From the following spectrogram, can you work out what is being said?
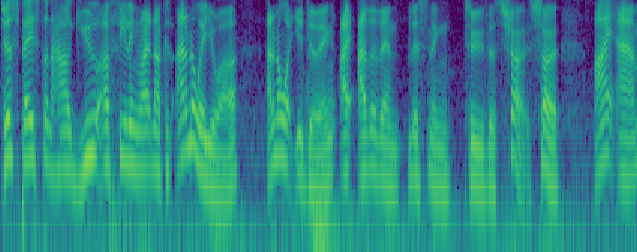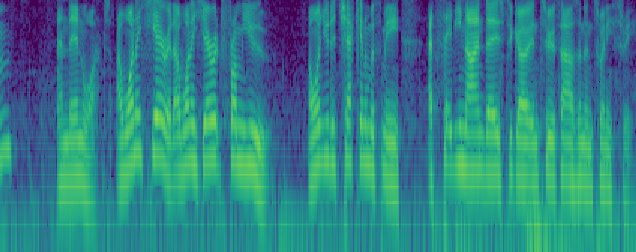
just based on how you are feeling right now, because I don't know where you are, I don't know what you're doing, I other than listening to this show. So, I am, and then what? I want to hear it. I want to hear it from you. I want you to check in with me at 39 days to go in 2023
